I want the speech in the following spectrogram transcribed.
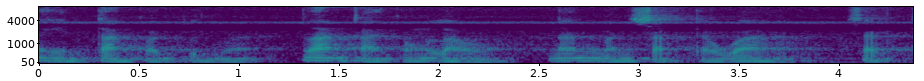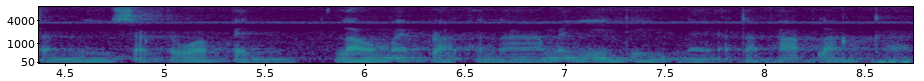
ให้เห็นตามความจริงว่า ร่างกายของเรา นั้นมันสักแต่ว่าสักแต่มีสักแต่ว่าเป็น เราไม่ปรารถนาไม่ยินดีในอัตภาพร่างกาย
